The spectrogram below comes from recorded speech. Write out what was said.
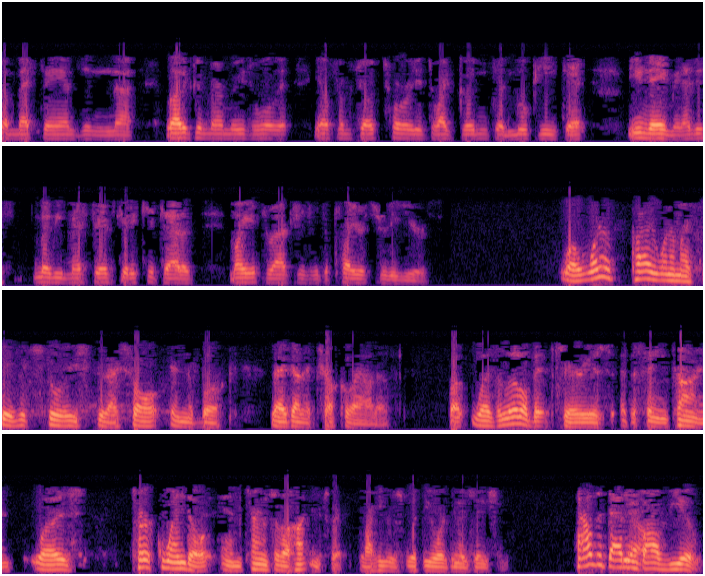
some Met fans and uh, a lot of good memories. And the, you know, from Joe Torre to Dwight Gooden to Mookie to you name it. I just maybe my fans get a kick out of my interactions with the players through the years. Well, one of probably one of my favorite stories that I saw in the book that I got a chuckle out of, but was a little bit serious at the same time, was Turk Wendell in terms of a hunting trip while he was with the organization. How did that Yeah. involve you?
